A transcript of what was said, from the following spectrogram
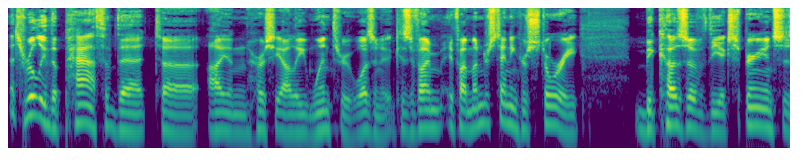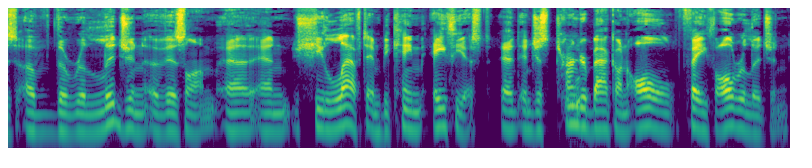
That's really the path that uh, Ayaan Hirsi Ali went through, wasn't it? Because if I'm if I'm understanding her story, because of the experiences of the religion of Islam. Uh, and she left and became atheist and, and, just turned her back on all faith, all religion,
